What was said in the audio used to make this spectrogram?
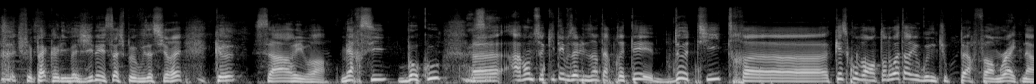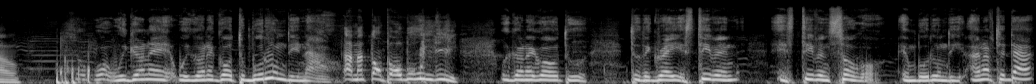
Je fais pas que l'imaginer, ça je peux vous assurer que ça arrivera. Merci beaucoup. Euh, avant de se quitter, vous allez nous interpréter deux titres. Euh, Qu'est-ce qu'on va entendre? What are you going to perform right now? So what we're gonna we're gonna go to Burundi now. Ah maintenant part au Burundi. We're gonna go to to the great Stephen uh, Stephen Sogo in Burundi, and after that,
